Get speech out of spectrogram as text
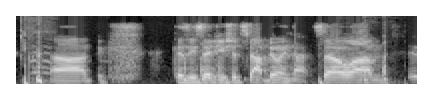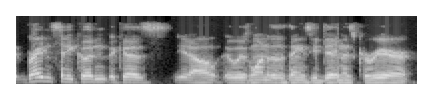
uh, because he said you should stop doing that. So um, Braden said he couldn't because you know it was one of the things he did in his career.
